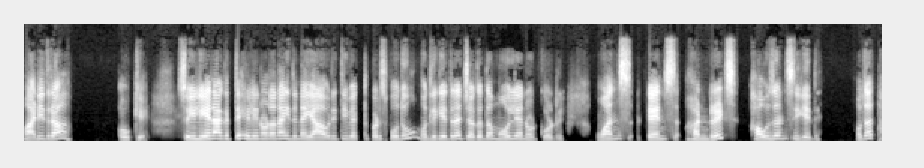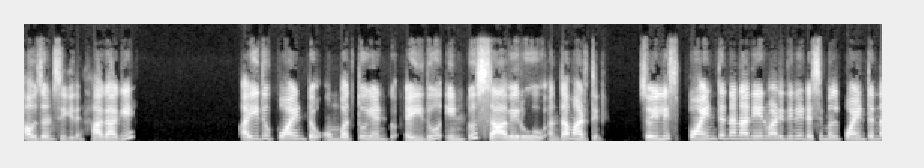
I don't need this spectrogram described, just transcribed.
ಮಾಡಿದ್ರಾ? ಓಕೆ. ಸೊ, ಇಲ್ಲಿ ಏನಾಗುತ್ತೆ ಹೇಳಿ ನೋಡೋಣ. ಇದನ್ನ ಯಾವ ರೀತಿ ವ್ಯಕ್ತಪಡಿಸ್ಬೋದು? ಮೊದಲಿಗೆ ಇದ್ರ ಜಗದ ಮೌಲ್ಯ ನೋಡ್ಕೊಳ್ರಿ. ಒನ್ಸ್ ಟೆನ್ಸ್ ಹಂಡ್ರೆಡ್ಸ್ ಥೌಸಂಡ್ಸ್ ಇದೆ. ಹೌದಾ? ಥೌಸಂಡ್ಸ್ ಇದೆ. ಹಾಗಾಗಿ ಐದು ಪಾಯಿಂಟ್ ಒಂಬತ್ತು ಎಂಟು ಐದು ಇಂಟು ಸಾವಿರ ಅಂತ ಮಾಡ್ತೀನಿ. ಸೊ, ಇಲ್ಲಿ ಪಾಯಿಂಟ್ ಅನ್ನ ನಾನು ಏನ್ ಮಾಡಿದೀನಿ ಡೆಸಿಮಲ್ ಪಾಯಿಂಟ್ ಅನ್ನ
